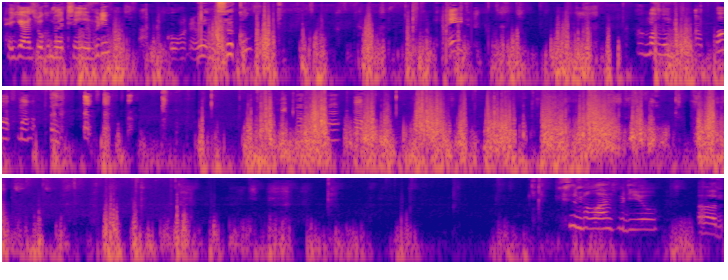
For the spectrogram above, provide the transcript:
Hey guys, welcome back to another video. I'm going around the circle. Hey. I'm on, I'm on, This is my last video. Um,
